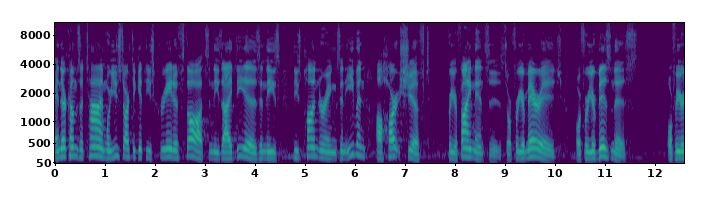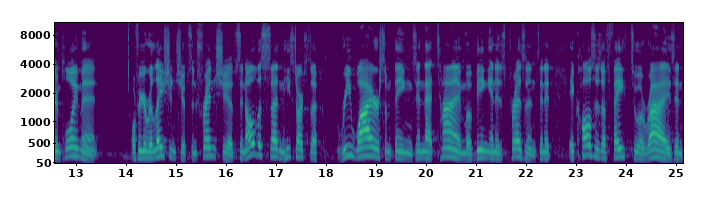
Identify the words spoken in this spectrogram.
And there comes a time where you start to get these creative thoughts and these ideas and these, these ponderings and even a heart shift for your finances or for your marriage or for your business or for your employment or for your relationships and friendships. And all of a sudden, he starts to rewire some things in that time of being in his presence. And it, it causes a faith to arise and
